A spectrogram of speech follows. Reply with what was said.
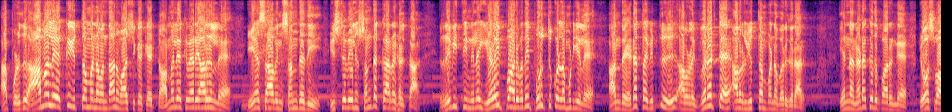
அப்பொழுது அமலேக்கு யுத்தம் பண்ண வந்தான்னு வாசிக்க கேட்டோம். அமலேக்கு வேற யாரும் இல்ல. ஏசாவின் சந்ததி இஸ்ரவேலின் சொந்தக்காரர்கள் தான். ரெவி இழைப்பாறுவதை இளைப்பாறுவதை பொறுத்து கொள்ள முடியல. அந்த இடத்தை விட்டு அவர்களை விரட்ட அவர்கள் யுத்தம் பண்ண வருகிறார். என்ன நடக்குது பாருங்க. யோஸ்வா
